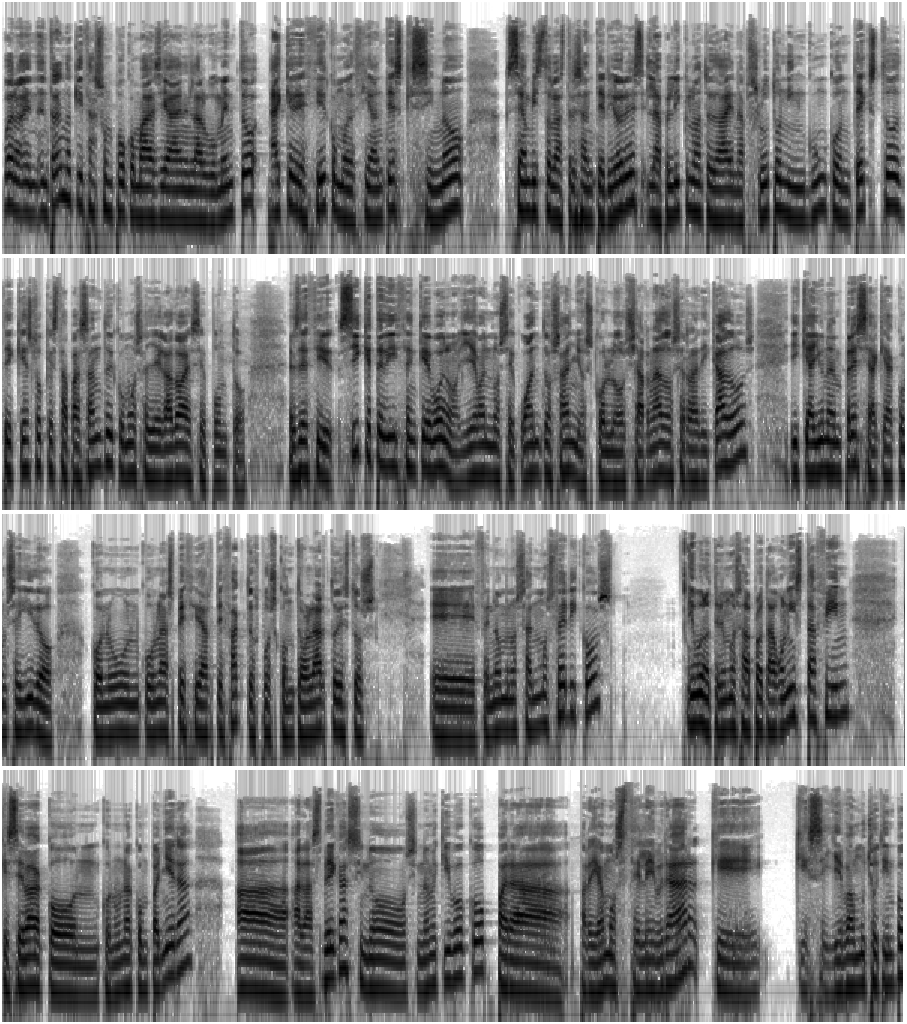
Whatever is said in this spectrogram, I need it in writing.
Bueno, en- entrando quizás un poco más ya en el argumento, hay que decir, como decía antes, que si no se han visto las tres anteriores, la película no te da en absoluto ningún contexto de qué es lo que está pasando y cómo se ha llegado a ese punto. Es decir, sí que te dicen que, bueno, llevan no sé cuántos años con los charnados erradicados y que hay una empresa que ha conseguido con, un, con una especie de artefactos, pues controlar todos estos eh, fenómenos atmosféricos. Y bueno, tenemos al protagonista, Finn, que se va con, con una compañera a, a Las Vegas, si no, si no me equivoco, para, para digamos, celebrar que, que se lleva mucho tiempo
